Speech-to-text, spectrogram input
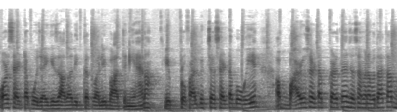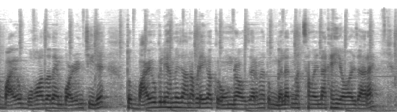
और सेटअप हो जाएगी, ज़्यादा दिक्कत वाली बात नहीं है ना? ये प्रोफ़ाइल पिक्चर सेटअप हो गई है। अब बायो सेटअप करते हैं, जैसा मैंने बताया था बायो बहुत ज़्यादा इंपॉर्टेंट चीज़ है। तो बायो के लिए हमें जाना पड़ेगा क्रोम ब्राउज़र में। तुम गलत मत समझना, कहीं और जा रहा है।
